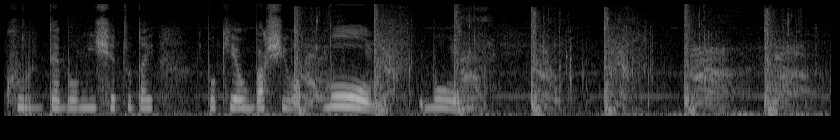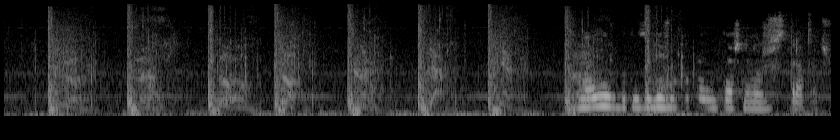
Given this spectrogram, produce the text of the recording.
kurde, bo mi się tutaj pokiełbasiło. Bum, bum. No już, bo ty za dużo foteli też nie możesz stracać.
